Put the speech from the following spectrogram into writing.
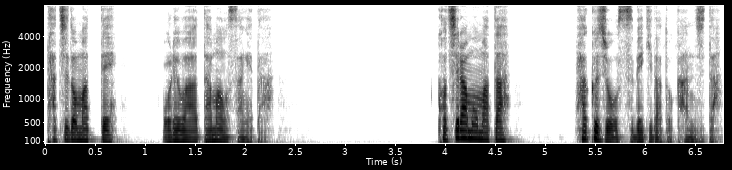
立ち止まって俺は頭を下げた。こちらもまた白状すべきだと感じた。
